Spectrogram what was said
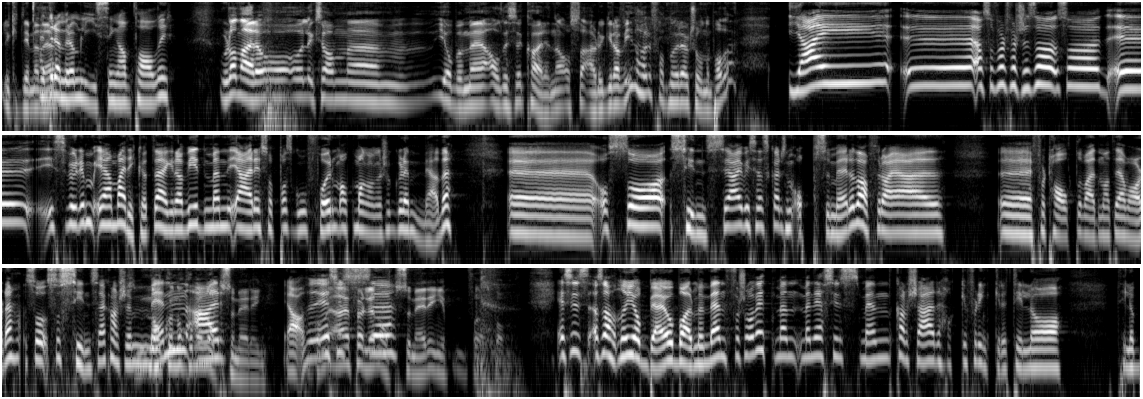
Lykke til med Jeg det. drømmer om leasingavtaler. Hvordan er det å, å liksom øh, jobbe med alle disse karene, og så er du gravid? Har du fått noen reaksjoner på det? Jeg øh, Altså For det første så, så øh, Selvfølgelig, jeg merker at jeg er gravid, men jeg er i såpass god form at mange ganger så glemmer jeg det. Uh, og så syns jeg, hvis jeg skal liksom oppsummere da fra jeg uh, fortalte verden at jeg var det, så, så syns jeg kanskje Nå, menn nå kommer en er oppsummering. ja, Jeg, jeg syns, følger en oppsummering. jeg synes, altså, Nå jobber jeg jo bare med menn, for så vidt, men, men jeg syns menn kanskje er hakket flinkere til å, til å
